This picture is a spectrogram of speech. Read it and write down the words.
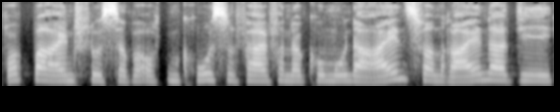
Brock beeinflusst, aber auch im großen Fall von der Kommune 1 von Rainer, die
